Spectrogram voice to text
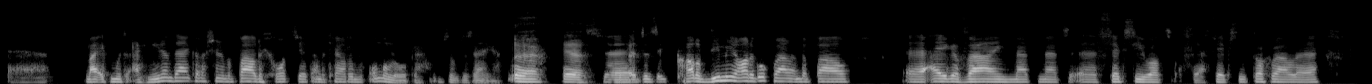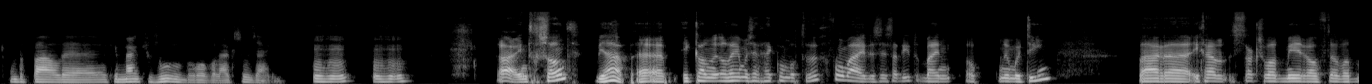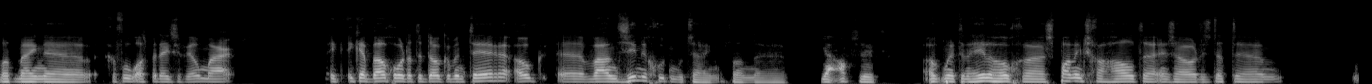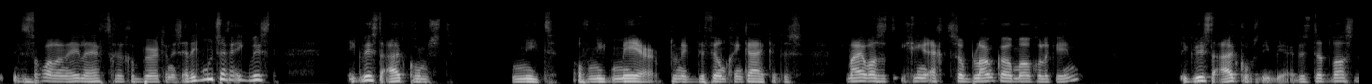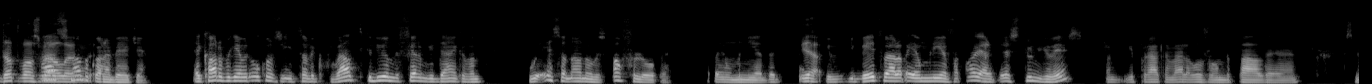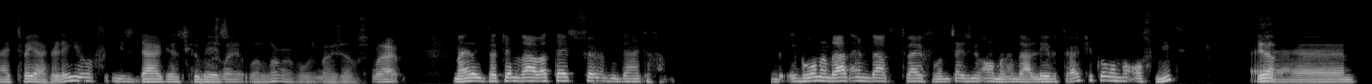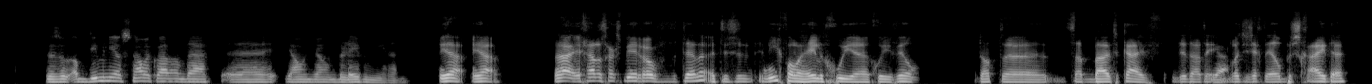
eh, maar ik moet er echt niet aan denken als je in een bepaalde grot zit en het gaat er nog onderlopen, om zo te zeggen. Ja, ja. Dus, eh, dus ik had op die manier had ik ook wel een bepaald eh, eigen ervaring met, met fictie, wat, of ja, fictie, toch wel een bepaalde gemengd gevoel erover, laat ik zo zeggen. Mhm, mhm. Ah, interessant. Ja, eh, ik kan alleen maar zeggen, hij komt nog terug voor mij. Dus hij staat niet op, mijn, op nummer 10. Maar eh, ik ga straks wat meer over vertellen wat, wat mijn eh, gevoel was bij deze film. Maar ik, ik heb wel gehoord dat de documentaire ook waanzinnig goed moet zijn. Van, Ja, absoluut. ook met een hele hoog eh, spanningsgehalte en zo. Dus dat ehm, het is toch wel een hele heftige gebeurtenis. En ik moet zeggen, ik wist, ik wist de uitkomst niet. Of niet meer toen ik de film ging kijken. Dus voor mij was het, ik ging echt zo blanco mogelijk in. Ik wist de uitkomst niet meer. Dus dat was, dat was Ja, dat wel snap een... ik wel een beetje. Ik had op een gegeven moment ook wel zoiets dat ik wel gedurende de film ging denken van, hoe is dat nou nog eens afgelopen? Op een manier. Dat, Ja, je, je weet wel op een manier van, oh ja, dat is toen geweest. Want je praat dan wel over een bepaalde, volgens mij twee jaar geleden of iets dergelijks is het volgens geweest. mij wel langer volgens mij zelfs. Maar Maar dat je inderdaad wel tijdens de film ging denken van, ik begon inderdaad inderdaad te twijfelen, zijn ze nu allemaal inderdaad levend terechtgekomen of niet? Ja. Ehm, dus op, die manier snap ik wel inderdaad eh, jouw, jouw beleving hierin. ja, ja. Nou, ik ga er straks meer over vertellen. Het is in ieder geval een hele goede, goede film. Dat eh, staat buiten kijf. Inderdaad, Ja. wat je zegt, heel bescheiden.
